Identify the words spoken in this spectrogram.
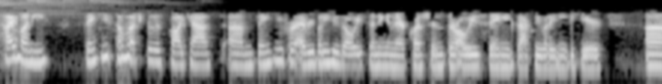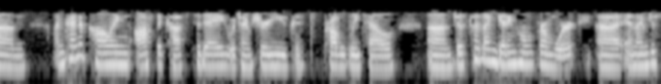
Hi, Bunny. Thank you so much for this podcast. Um, thank you for everybody who's always sending in their questions. They're always saying exactly what I need to hear. Um, I'm kind of calling off the cuff today, which I'm sure you could probably tell, um, just because I'm getting home from work uh, and I'm just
